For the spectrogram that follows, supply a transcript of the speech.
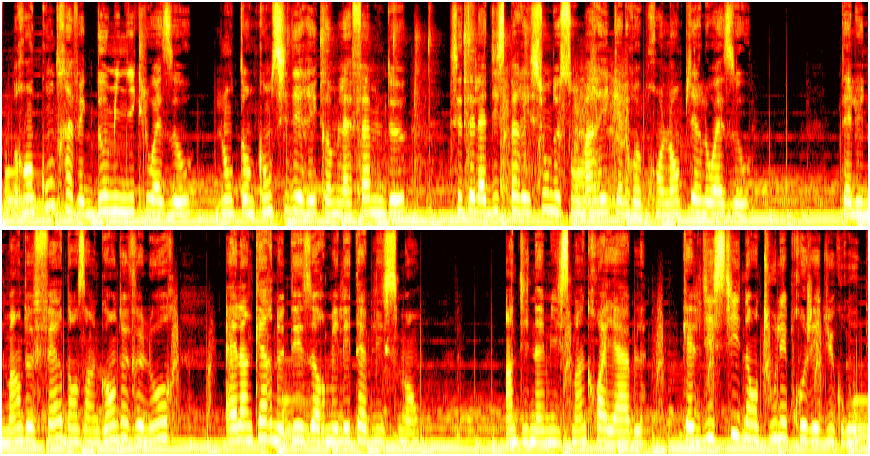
Rencontre avec Dominique Loiseau, longtemps considérée comme la femme d'eux, c'est à la disparition de son mari qu'elle reprend l'Empire Loiseau. Telle une main de fer dans un gant de velours, elle incarne désormais l'établissement. Un dynamisme incroyable qu'elle distille dans tous les projets du groupe,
